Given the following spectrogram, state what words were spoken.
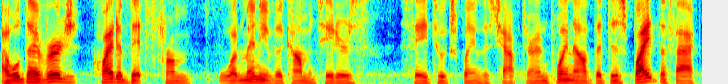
I will diverge quite a bit from what many of the commentators say to explain this chapter and point out that despite the fact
